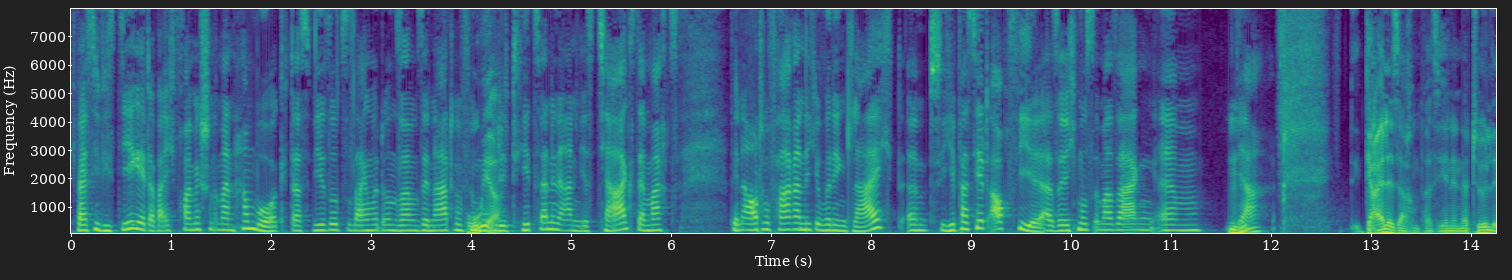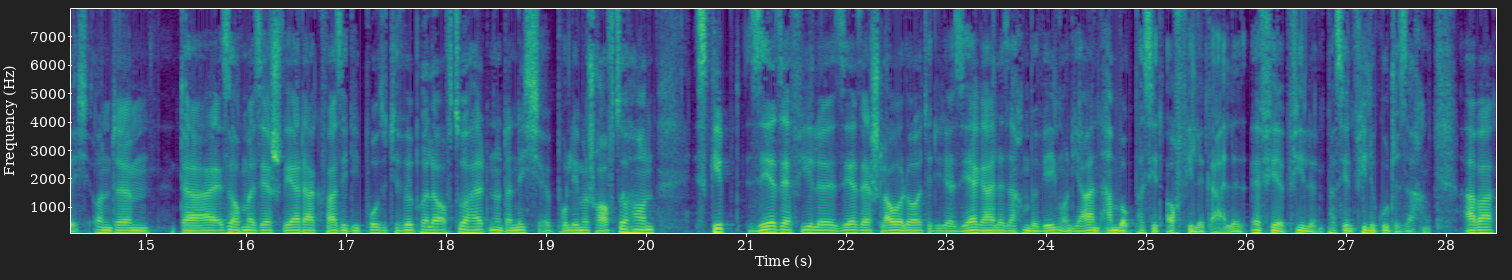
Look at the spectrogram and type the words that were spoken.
Ich weiß nicht, wie es dir geht, aber ich freue mich schon immer in Hamburg, dass wir sozusagen mit unserem Senator für oh, Mobilität ja. sein, den Agnes Tjax, der macht's den Autofahrern nicht unbedingt leicht. Und hier passiert auch viel. Also ich muss immer sagen, ähm, mhm. ja. Geile Sachen passieren natürlich. Und ähm, da ist auch mal sehr schwer, da quasi die positive Brille aufzuhalten und dann nicht äh, polemisch raufzuhauen. Es gibt sehr, sehr viele, sehr, sehr schlaue Leute, die da sehr geile Sachen bewegen. Und ja, in Hamburg passiert auch viele geile, äh, viele, viele, passieren viele gute Sachen. Aber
